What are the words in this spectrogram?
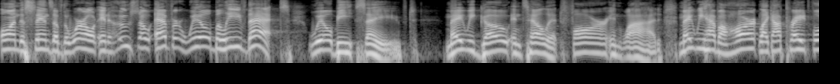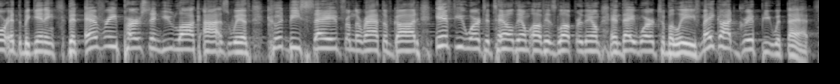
on the sins of the world, and whosoever will believe that will be saved. May we go and tell it far and wide. May we have a heart like I prayed for at the beginning that every person you lock eyes with could be saved from the wrath of God if you were to tell them of his love for them and they were to believe. May God grip you with that.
